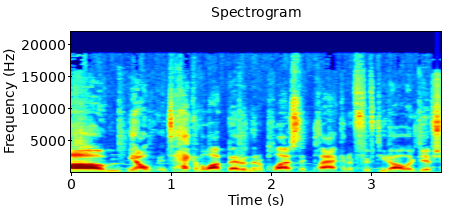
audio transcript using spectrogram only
Um, you know, it's a heck of a lot better than a plastic plaque and a $50 gift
